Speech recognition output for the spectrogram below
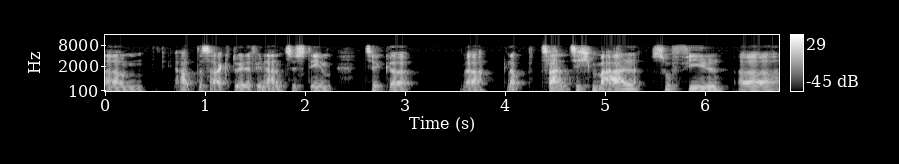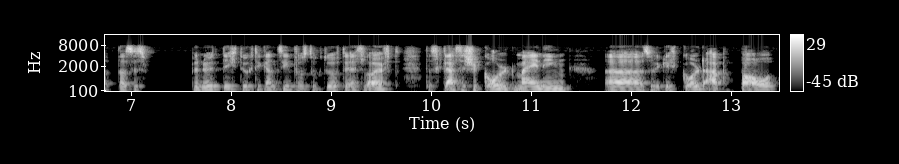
ähm, hat das aktuelle Finanzsystem circa ja, knapp 20 Mal so viel, äh, dass es benötigt durch die ganze Infrastruktur, auf der es läuft. Das klassische Gold Mining, äh, also wirklich Goldabbau,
